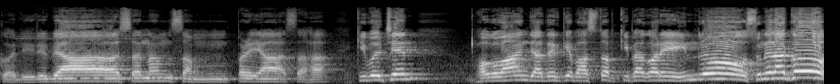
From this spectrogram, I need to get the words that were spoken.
কলির ব্যাসনম সম্প্রয়াস। কি বলছেন? ভগবান যাদেরকে বাস্তব কৃপা করে, ইন্দ্র, শুনে রাখো!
